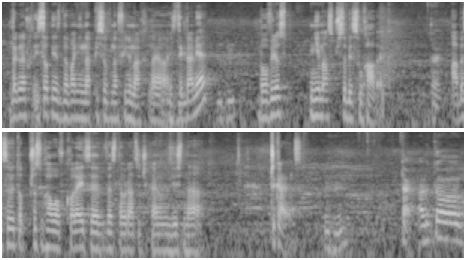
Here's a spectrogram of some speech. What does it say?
Dlatego na przykład istotnie jest dawanie napisów na filmach na Instagramie, bo wiele osób nie ma przy sobie słuchawek. Tak. Aby sobie to przesłuchało w kolejce w restauracji, czekając gdzieś na... Czekając. Tak, ale to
